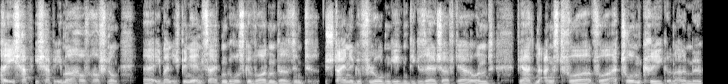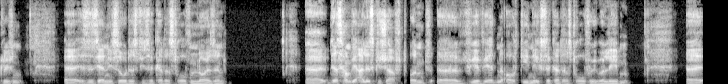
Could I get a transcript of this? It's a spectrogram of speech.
Also ich habe ich hab immer Hoffnung. Äh, ich meine, ich bin ja in Zeiten groß geworden, da sind Steine geflogen gegen die Gesellschaft, ja, und wir hatten Angst vor, vor Atomkrieg und allem Möglichen. Äh, es ist ja nicht so, dass diese Katastrophen neu sind. Äh, das haben wir alles geschafft und äh, wir werden auch die nächste Katastrophe überleben. Äh,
